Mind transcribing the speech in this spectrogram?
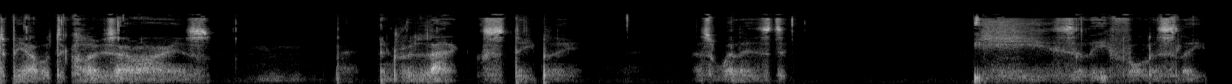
to be able to close our eyes and relax deeply, as well as to easily fall asleep.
